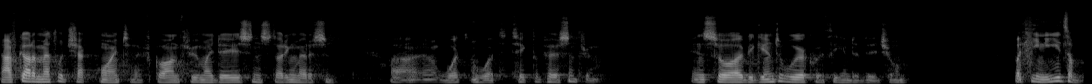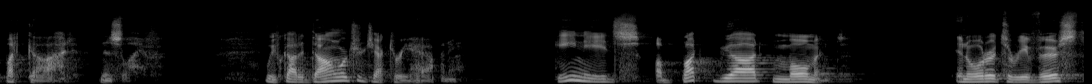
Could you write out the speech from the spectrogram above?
Now, I've got a mental checkpoint. I've gone through my days in studying medicine uh, what, what to take the person through. And so I begin to work with the individual. But he needs a but God in his life. We've got a downward trajectory happening. He needs a but God moment in order to reverse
